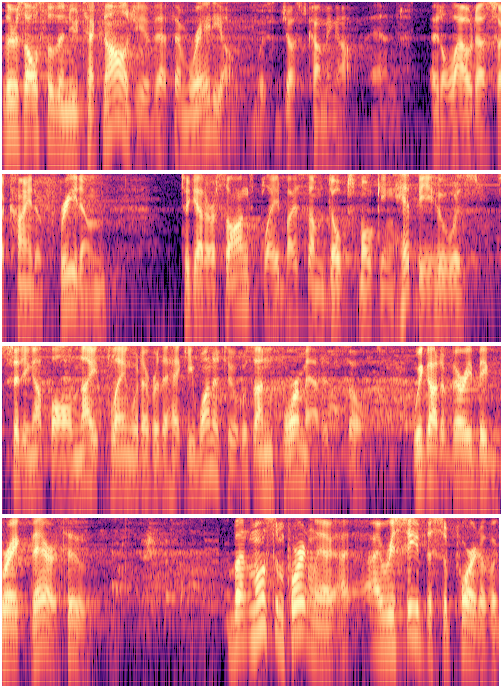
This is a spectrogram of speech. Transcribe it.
There's also the new technology of FM radio was just coming up, and it allowed us a kind of freedom to get our songs played by some dope-smoking hippie who was sitting up all night playing whatever the heck he wanted to. It was unformatted, so we got a very big break there, too. But most importantly, I, I received the support of a,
